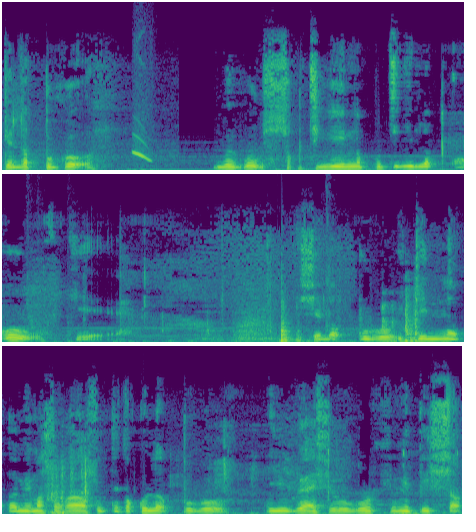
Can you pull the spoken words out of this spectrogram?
gelap buku buku sok cingin buku cingin lap buku saya lap buku ikin lap kami masuk aku tetap ku lap buku you guys buku ini pisau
